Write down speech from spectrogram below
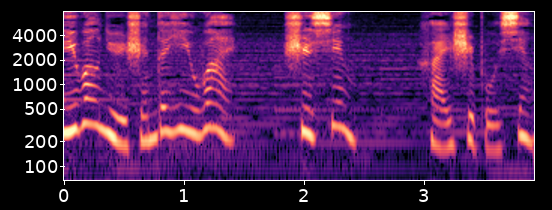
遗忘女神的意外是幸还是不幸？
